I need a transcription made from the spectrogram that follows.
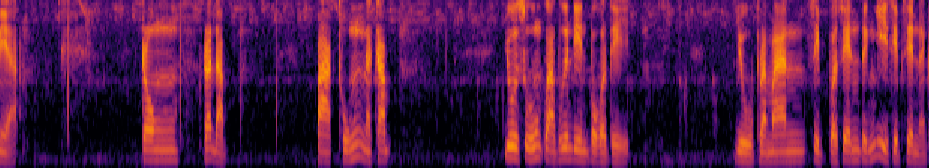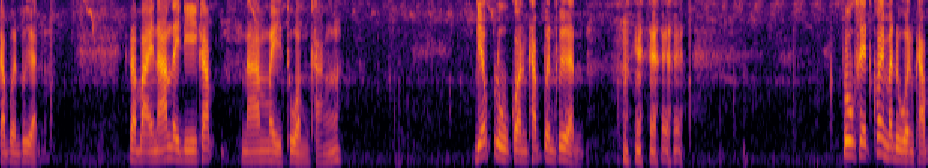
เนี่ย ตรงระดับปากถุงนะครับ อยู่สูงกว่าพื้นดินปกติ อยู่ประมาณ 10%ถึง 20 เซนนะครับเพื่อนๆระบายน้ำได้ดีครับ น้ำไม่ท่วมขัง เดี๋ยวปลูกก่อนครับเพื่อนๆ ปลูกเสร็จค่อยมาดูกันครับ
